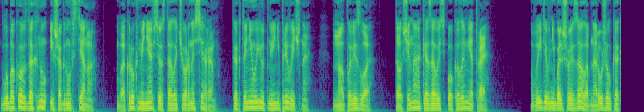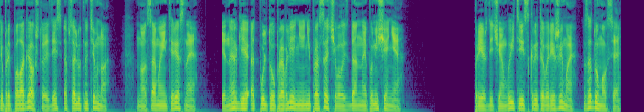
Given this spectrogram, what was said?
глубоко вздохнул и шагнул в стену. Вокруг меня все стало черно-серым, как-то неуютно и непривычно. Но повезло. Толщина оказалась около метра. Выйдя в небольшой зал, обнаружил, как и предполагал, что здесь абсолютно темно. Но самое интересное, энергия от пульта управления не просачивалась в данное помещение. Прежде чем выйти из скрытого режима, задумался.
